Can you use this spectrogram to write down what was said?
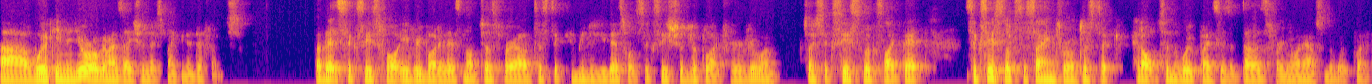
uh, working in your organization that's making a difference. But that's success for everybody. That's not just for our autistic community. That's what success should look like for everyone. So success looks like that success looks the same for autistic adults in the workplace as it does for anyone else in the workplace.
